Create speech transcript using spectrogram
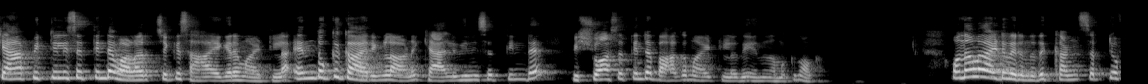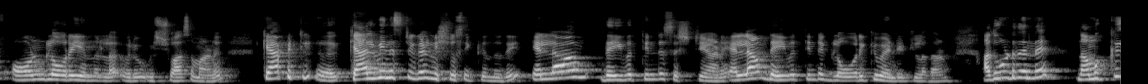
ക്യാപിറ്റലിസത്തിന്റെ വളർച്ചയ്ക്ക് സഹായകരമായിട്ടുള്ള എന്തൊക്കെ കാര്യങ്ങളാണ് കാൽവിനിസത്തിന്റെ വിശ്വാസത്തിന്റെ ഭാഗമായിട്ടുള്ളത് എന്ന് നമുക്ക് നോക്കാം. ഒന്നാമതായിട്ട് വരുന്നത് കൺസെപ്റ്റ് ഓഫ് ഓൺ ഗ്ലോറി എന്നുള്ള ഒരു വിശ്വാസമാണ്. ക്യാപിറ്റൽ കാൽവിനിസ്റ്റുകൾ വിശ്വസിക്കുന്നത് എല്ലാം ദൈവത്തിന്റെ സൃഷ്ടിയാണ് എല്ലാം ദൈവത്തിന്റെ ഗ്ലോറിക്ക് വേണ്ടിയിട്ടുള്ളതാണ്. അതുകൊണ്ട് തന്നെ നമുക്ക്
